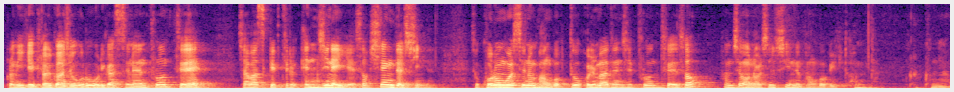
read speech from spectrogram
그럼 이게 결과적으로 우리가 쓰는 프론트의 자바스크립트 엔진에 의해서 실행될 수 있는 그래서 그런 걸 쓰는 방법도 얼마든지 프론트에서 함수형 언어를 쓸 수 있는 방법이기도 합니다. 그렇군요.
